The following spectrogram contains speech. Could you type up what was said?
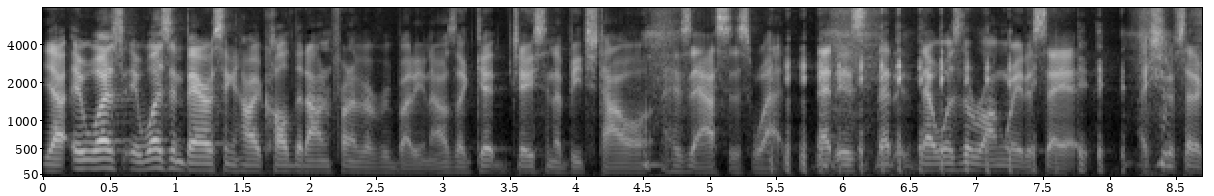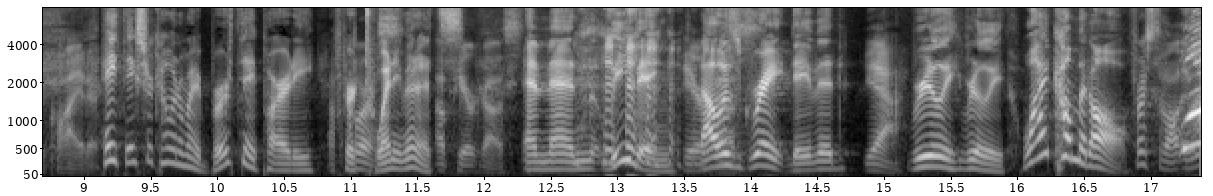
Yeah, it was it was embarrassing how I called it out in front of everybody, and I was like, "Get Jason a beach towel. His ass is wet." That is that that was the wrong way to say it. I should have said it quieter. Hey, thanks for coming to my birthday party for course. 20 minutes. Up here goes. And then leaving. That was great, David. Yeah. Really, really. Why come at all? First of all, why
